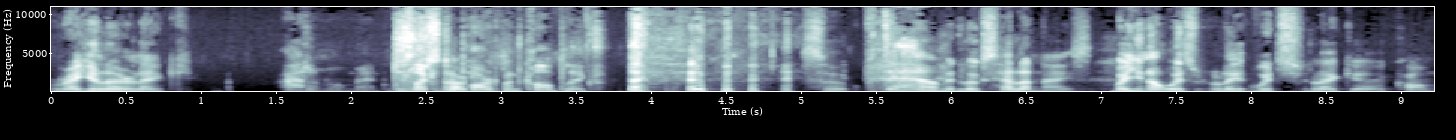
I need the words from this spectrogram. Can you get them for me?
regular like I don't know, man. just We're like an talking- apartment complex. So damn, it looks hella nice. But you know which which like uh, com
